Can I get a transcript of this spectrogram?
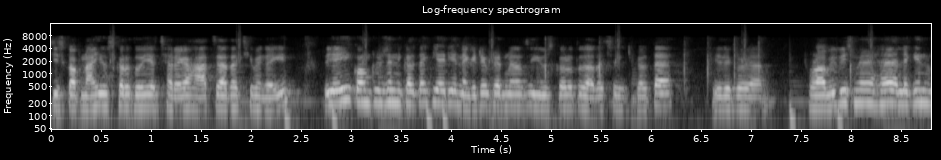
चीज़ को आप ना यूज़ करो तो ये अच्छा रहेगा, हाथ से ज़्यादा अच्छी बन जाएगी। तो यही कंक्लूजन निकलता है कि यार ये नेगेटिव टर्मिनल से यूज़ करो तो ज़्यादा अच्छे निकलता है। ये देखो यार। थोड़ा अभी भी इसमें है, लेकिन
